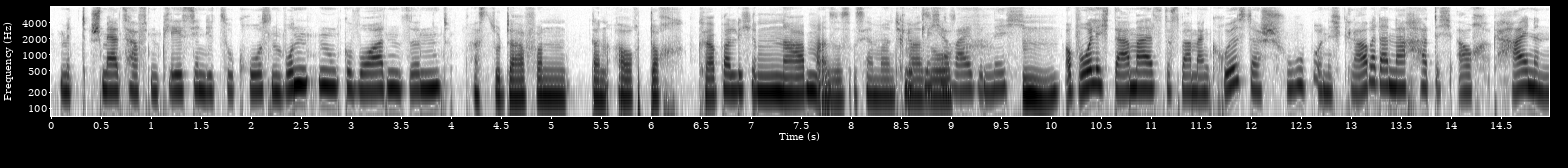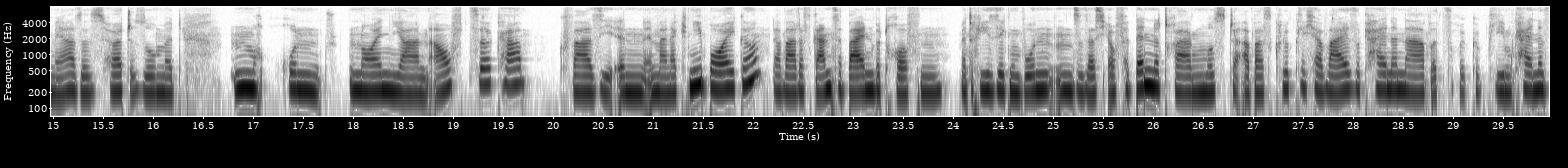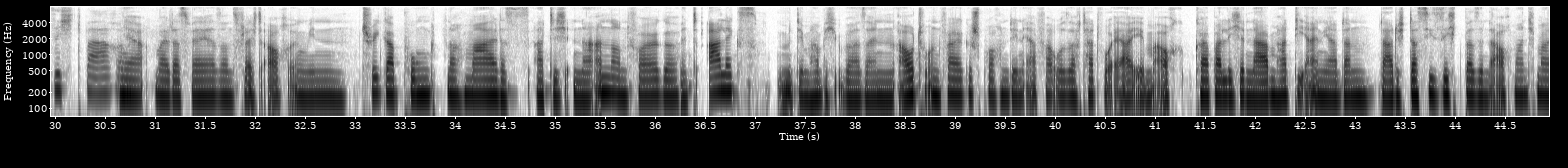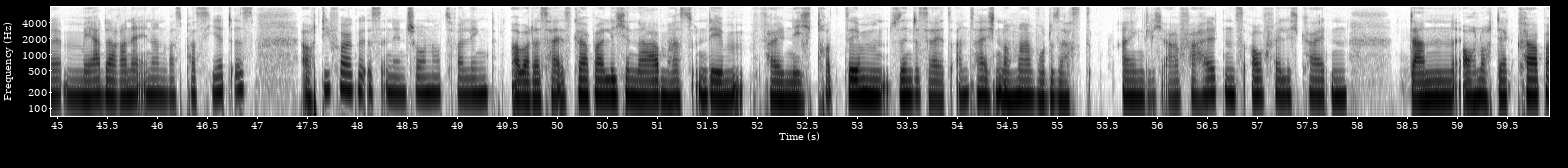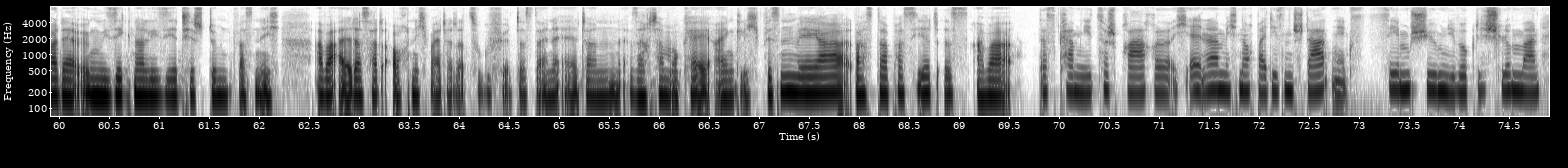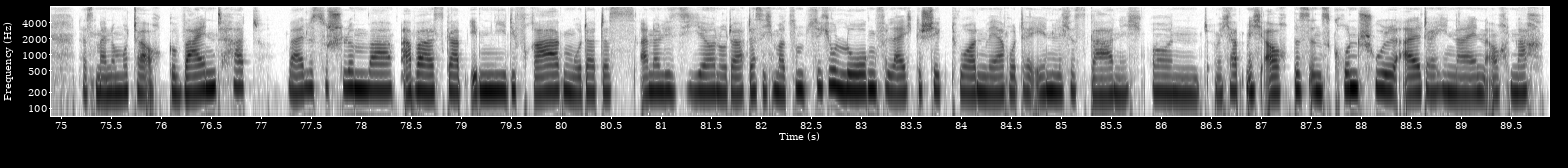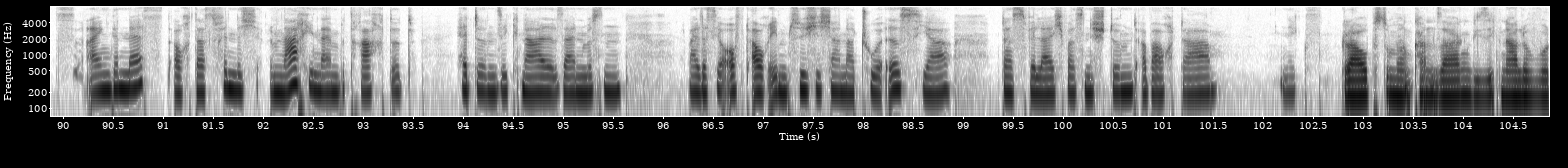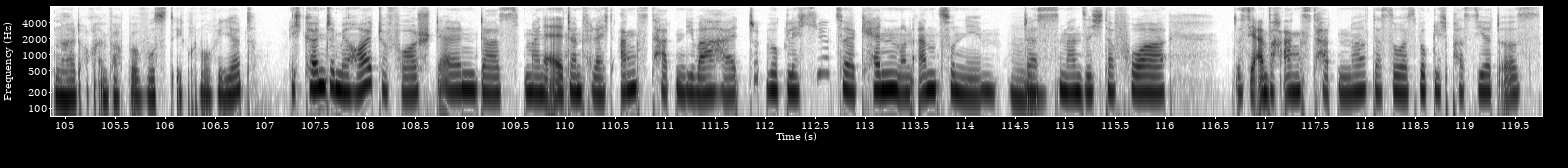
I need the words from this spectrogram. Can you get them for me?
mit schmerzhaften Bläschen, die zu großen Wunden geworden sind. Hast du davon dann auch doch körperliche Narben? Also es ist ja manchmal Glücklicherweise so. nicht. Mhm. Obwohl ich damals, das war mein größter Schub und ich glaube, danach hatte ich auch keinen mehr. Also es hörte so mit mm, rund neun Jahren auf circa quasi in, in meiner Kniebeuge. Da war das ganze Bein betroffen mit riesigen Wunden, sodass ich auch Verbände tragen musste, aber es glücklicherweise keine Narbe zurückgeblieben, keine sichtbare. Ja, weil das wäre ja sonst vielleicht auch irgendwie ein Triggerpunkt nochmal. Das hatte ich in einer anderen Folge mit Alex, mit dem habe ich über seinen Autounfall gesprochen, den er verursacht hat, wo er eben auch körperliche Narben hat, die einen ja dann dadurch, dass sie sichtbar sind, auch manchmal mehr daran erinnern, was passiert ist. Auch die Folge ist in den Shownotes verlinkt. Aber das heißt, körperliche Narben hast du in dem Fall nicht. Trotzdem sind es ja jetzt Anzeichen nochmal, wo du sagst, eigentlich ah, Verhaltensauffälligkeiten, dann auch noch der Körper, der irgendwie signalisiert, hier stimmt was nicht. Aber all das hat auch nicht weiter dazu geführt, dass deine Eltern gesagt haben, okay, eigentlich wissen wir ja, was da passiert ist, aber das kam nie zur Sprache. Ich erinnere mich noch bei diesen starken Extremschüben, die wirklich schlimm waren, dass meine Mutter auch geweint hat weil es so schlimm war. Aber es gab eben nie die Fragen oder das Analysieren oder dass ich mal zum Psychologen vielleicht geschickt worden wäre oder ähnliches gar nicht. Und ich habe mich auch bis ins Grundschulalter hinein auch nachts eingenässt. Auch das finde ich im Nachhinein betrachtet hätte ein Signal sein müssen, weil das ja oft auch eben psychischer Natur ist, ja, dass vielleicht was nicht stimmt, aber auch da nichts. Glaubst du, man kann sagen, die Signale wurden halt auch einfach bewusst ignoriert? Ich könnte mir heute vorstellen, dass meine Eltern vielleicht Angst hatten, die Wahrheit wirklich zu erkennen und anzunehmen. Mhm. Dass man sich davor, dass sie einfach Angst hatten, ne? dass sowas wirklich passiert ist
